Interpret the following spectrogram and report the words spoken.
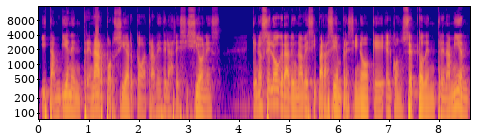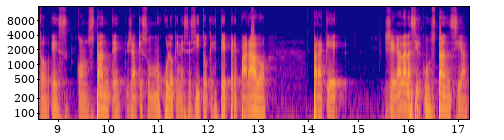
y también entrenar, por cierto, a través de las decisiones, que no se logra de una vez y para siempre, sino que el concepto de entrenamiento es constante, ya que es un músculo que necesito que esté preparado para que, llegada la circunstancia,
